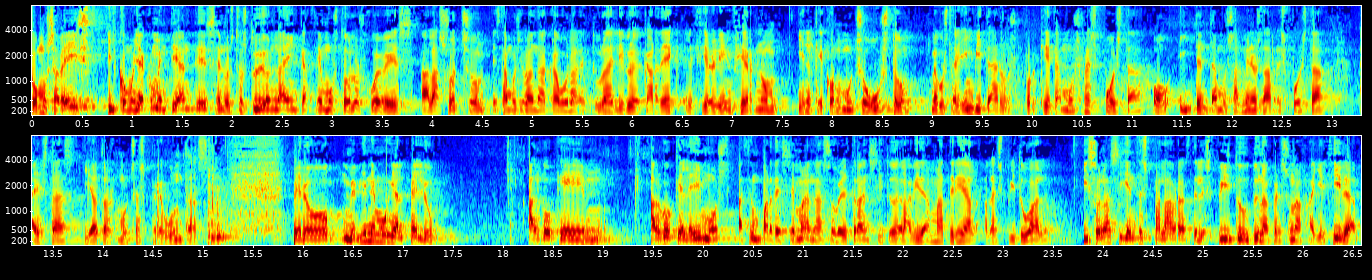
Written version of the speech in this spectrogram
Como sabéis, y como ya comenté antes, en nuestro estudio online que hacemos todos los jueves a las 8, estamos llevando a cabo la lectura del libro de Kardec, El cielo y el infierno, y en el que con mucho gusto me gustaría invitaros, porque damos respuesta, o intentamos al menos dar respuesta a estas y a otras muchas preguntas. Pero me viene muy al pelo algo que, algo que leímos hace un par de semanas sobre el tránsito de la vida material a la espiritual, y son las siguientes palabras del espíritu de una persona fallecida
